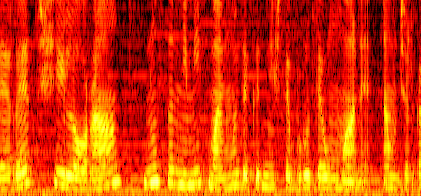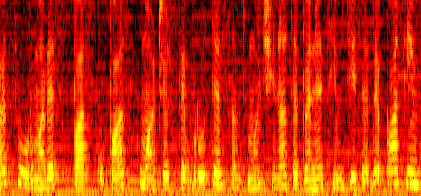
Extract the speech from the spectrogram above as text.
Terez și Laura nu sunt nimic mai mult decât niște brute umane. Am încercat să urmăresc pas cu pas cum aceste brute sunt măcinate pe nesimțite de patim,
